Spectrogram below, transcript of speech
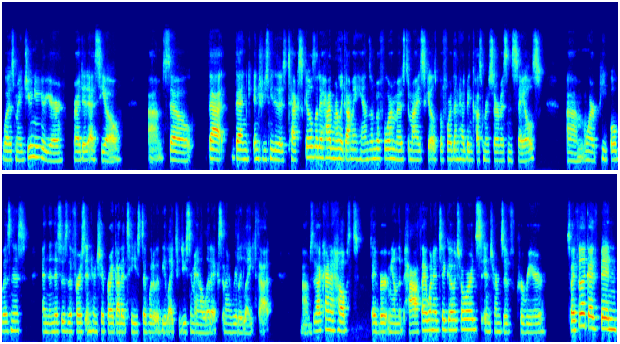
was my junior year where I did SEO. Um, so that then introduced me to those tech skills that I hadn't really got my hands on before. Most of my skills before then had been customer service and sales, um, more people business. And then this was the first internship where I got a taste of what it would be like to do some analytics, and I really liked that. Um, so that kind of helped divert me on the path I wanted to go towards in terms of career. So I feel like I've been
